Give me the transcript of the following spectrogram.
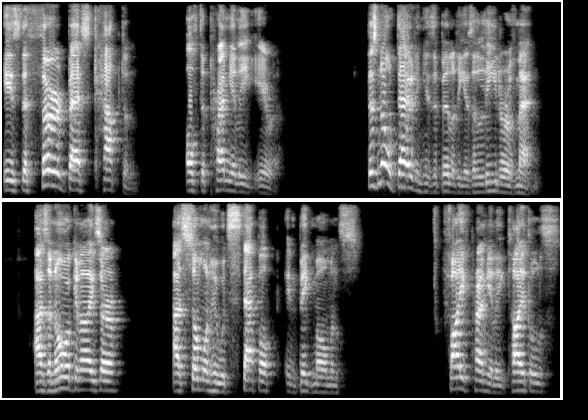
is the third best captain of the Premier League era. There's no doubting his ability as a leader of men, as an organizer, as someone who would step up in big moments. Five Premier League titles,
